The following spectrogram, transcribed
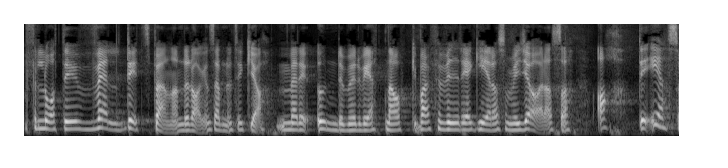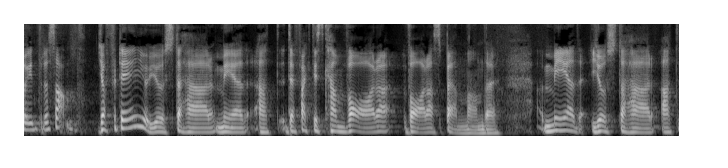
förlåt, det är väldigt spännande dagens ämne tycker jag. Med det undermedvetna och varför vi reagerar som vi gör. Alltså, oh, det är så intressant. Ja, för det är ju just det här med att det faktiskt kan vara, vara spännande med just det här att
